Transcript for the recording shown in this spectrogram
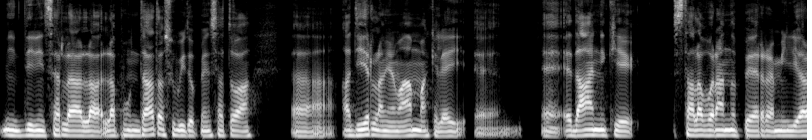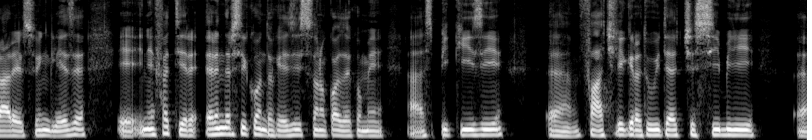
di iniziare la, la, la, puntata, ho subito pensato a, uh, a dirlo a mia mamma che lei è, è, è da anni che sta lavorando per migliorare il suo inglese e in effetti re- rendersi conto che esistono cose come uh, speakeasy uh, facili, gratuite, accessibili uh,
